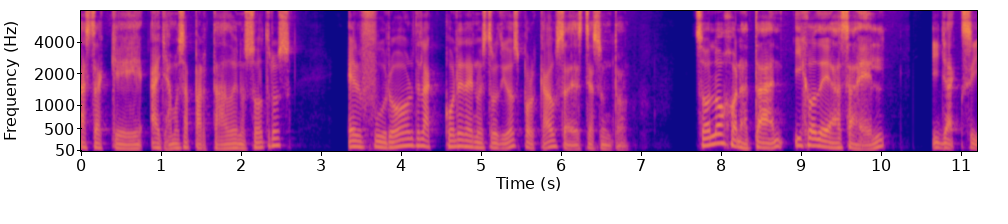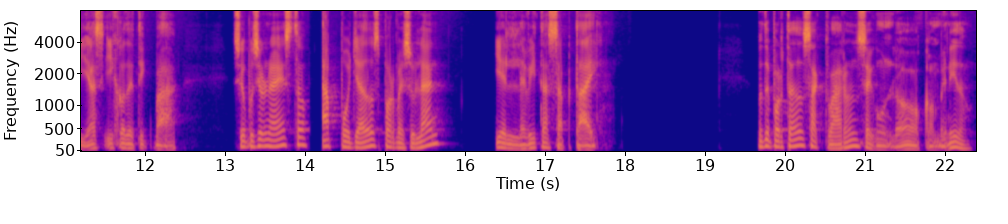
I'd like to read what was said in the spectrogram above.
hasta que hayamos apartado de nosotros el furor de la cólera de nuestro Dios por causa de este asunto. Solo Jonatán, hijo de Asael, y Yaxías, hijo de Tikba, se opusieron a esto, apoyados por Mesulán, y el levita Sabtai. Los deportados actuaron según lo convenido.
